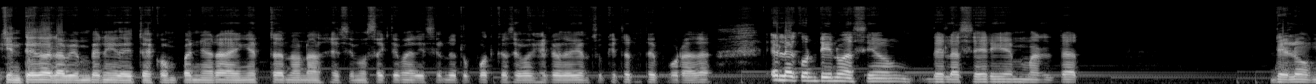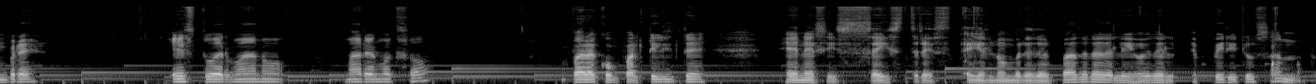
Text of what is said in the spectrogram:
quien te da la bienvenida y te acompañará en esta 97 edición de tu podcast Evangelio de hoy en su quinta temporada, es la continuación de la serie Maldad del Hombre. Es tu hermano Mario Moxo para compartirte Génesis 6.3 en el nombre del Padre, del Hijo y del Espíritu Santo.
